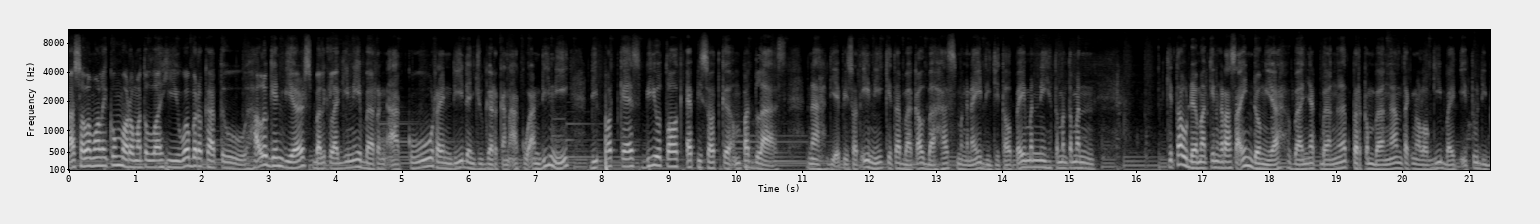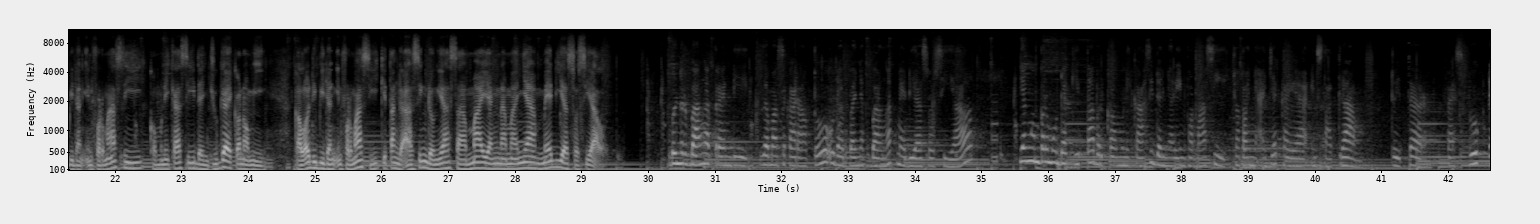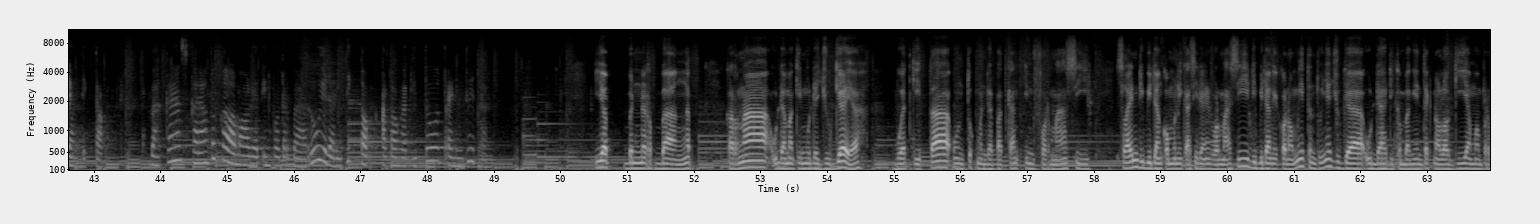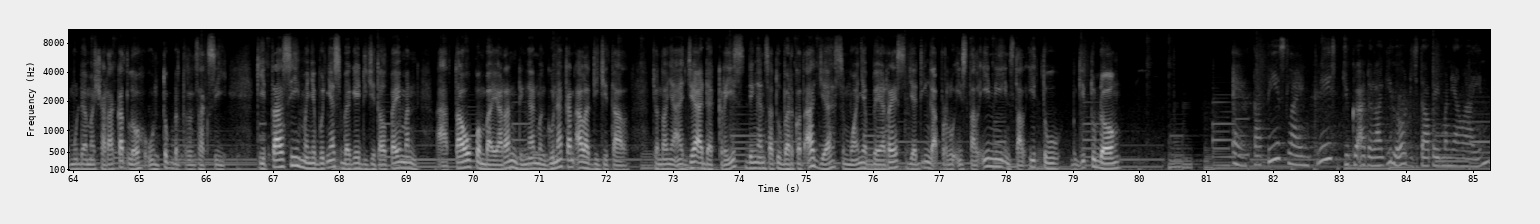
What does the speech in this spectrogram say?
Assalamualaikum warahmatullahi wabarakatuh Halo Genbiers, balik lagi nih bareng aku, Randy dan juga rekan aku Andini di podcast Bio Talk episode ke-14 Nah di episode ini kita bakal bahas mengenai digital payment nih teman-teman kita udah makin ngerasain dong ya banyak banget perkembangan teknologi baik itu di bidang informasi, komunikasi, dan juga ekonomi. Kalau di bidang informasi kita nggak asing dong ya sama yang namanya media sosial. Bener banget Randy, zaman sekarang tuh udah banyak banget media sosial yang mempermudah kita berkomunikasi dan nyari informasi. Contohnya aja kayak Instagram, Twitter, Facebook, dan TikTok. Bahkan sekarang tuh kalau mau lihat info terbaru ya dari TikTok atau enggak gitu trending Twitter. Yap, bener banget. Karena udah makin mudah juga ya buat kita untuk mendapatkan informasi Selain di bidang komunikasi dan informasi, di bidang ekonomi tentunya juga udah dikembangin teknologi yang mempermudah masyarakat loh untuk bertransaksi. Kita sih menyebutnya sebagai digital payment atau pembayaran dengan menggunakan alat digital. Contohnya aja ada kris dengan satu barcode aja semuanya beres jadi nggak perlu install ini, install itu. Begitu dong. Eh, tapi selain kris juga ada lagi loh digital payment yang lain.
